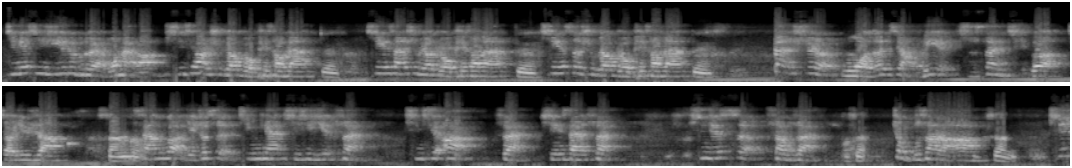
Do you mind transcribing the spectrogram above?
今天星期一对不对？我买了，星期二是不是要给我配仓单？对。星期三是不是要给我配仓单？对。星期四是不是要给我配仓单？对。但是我的奖励只算几个交易日啊？三个。三个，也就是今天星期一算，星期二算，星期三算，星期四算不算？不算。就不算了啊。不算。星期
